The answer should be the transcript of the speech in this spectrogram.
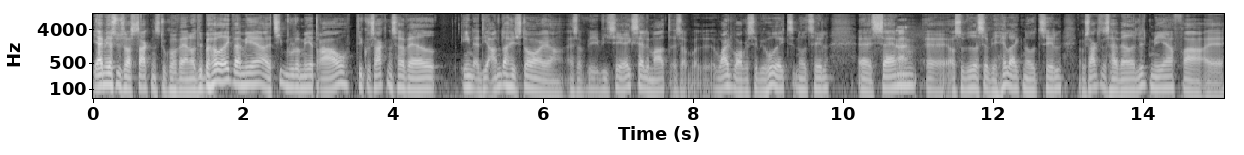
Ja, men jeg synes også sagtens, du kunne have været noget. Det behøvede ikke være mere 10 minutter mere drage. Det kunne sagtens have været en af de andre historier, altså vi, vi ser ikke særlig meget, altså White Walker ser vi overhovedet ikke noget til, uh, Sam ja. uh, og så videre ser vi heller ikke noget til. Jeg kunne sagtens have været lidt mere fra, uh,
